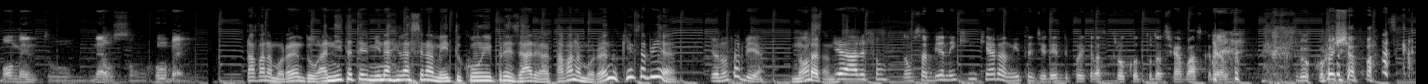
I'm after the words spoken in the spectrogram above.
Momento Nelson Ruben. Tava namorando, a Anitta termina relacionamento com o empresário. Ela tava namorando? Quem sabia? Eu não sabia. Nossa, Não sabia, Alisson. Não sabia nem quem que era a Anitta direito depois que ela trocou todas as chavascas dela. Trocou chavasca.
